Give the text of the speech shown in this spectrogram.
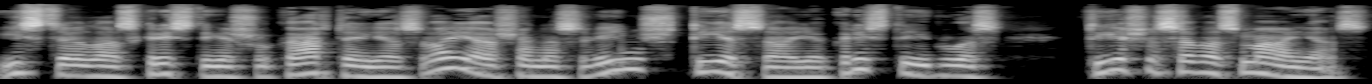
izcēlās kristiešu kārtējās vajāšanas, viņš tiesāja kristīgos tieši savās mājās,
